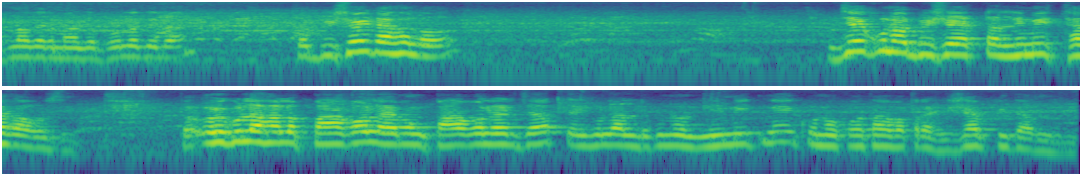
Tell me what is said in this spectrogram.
আপনাদের মাঝে বলে দিলাম। তো বিষয়টা হলো, যে কোনো বিষয়ে একটা লিমিট থাকা উচিত। তো ওইগুলো হলো পাগল এবং পাগলের জাত, এগুলোর কোনো লিমিট নেই, কোনো কথাবার্তা, হিসাব কিতাব নেই।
